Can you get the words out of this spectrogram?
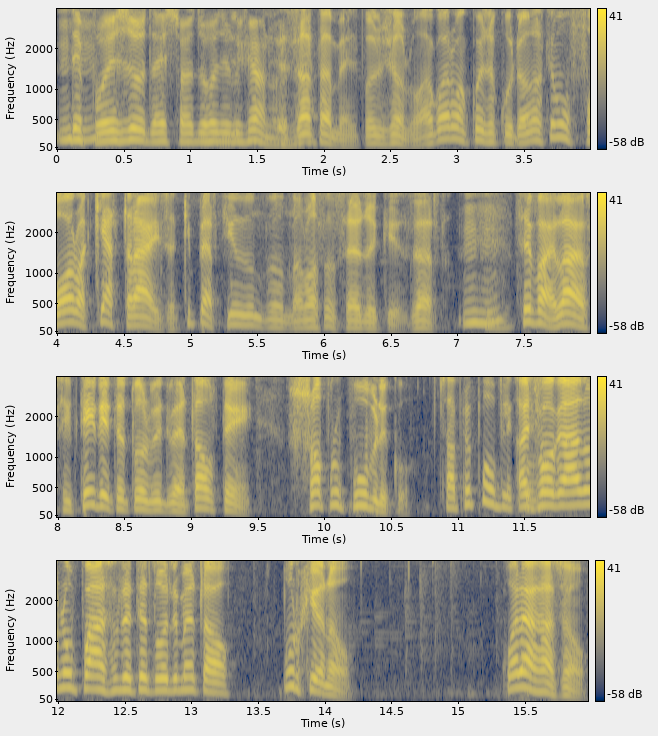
Uhum. Depois do, da história do Rodrigo Janot. Exatamente, depois do Janot. Agora uma coisa curiosa, nós temos um fórum aqui atrás, aqui pertinho da nossa sede aqui, certo? Uhum. Você vai lá, assim, tem detetor de metal? Tem. Só para o público. Só para o público. Advogado não passa detetor de metal. Por que não? Qual é a razão?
